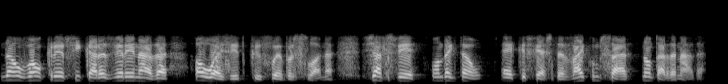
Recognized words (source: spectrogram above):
não vão querer ficar a dever em nada ao êxito que foi Barcelona. Já se vê onde é que estão. É que a festa vai começar, não tarda nada.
